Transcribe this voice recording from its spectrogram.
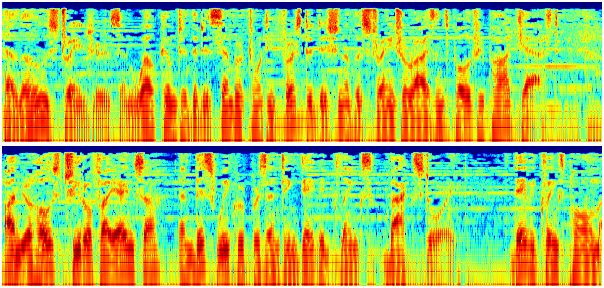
Hello, strangers, and welcome to the December 21st edition of the Strange Horizons Poetry Podcast. I'm your host, Ciro Faienza, and this week we're presenting David Clink's Backstory. David Clink's poem,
